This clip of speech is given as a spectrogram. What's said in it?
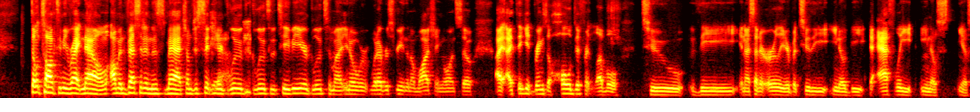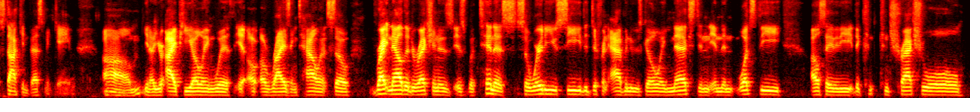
don't talk to me right now. I'm invested in this match. I'm just sitting yeah. here glued glued to the TV or glued to my, you know, whatever screen that I'm watching on. So I, I think it brings a whole different level to the and I said it earlier, but to the you know the the athlete you know you know stock investment game. Mm-hmm. Um, you know, you're IPOing with a, a rising talent. So right now the direction is is with tennis. So where do you see the different avenues going next? And and then what's the I'll say the the con- contractual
